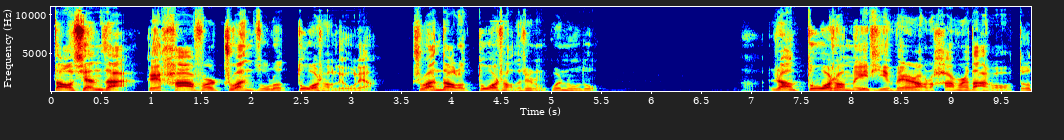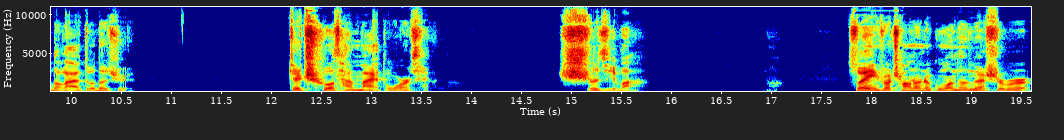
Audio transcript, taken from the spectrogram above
到现在给哈佛赚足了多少流量，赚到了多少的这种关注度，啊，让多少媒体围绕着哈佛大狗嘚嘚来嘚嘚去。这车才卖多少钱呢？十几万，啊，所以你说长城这公关团队是不是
